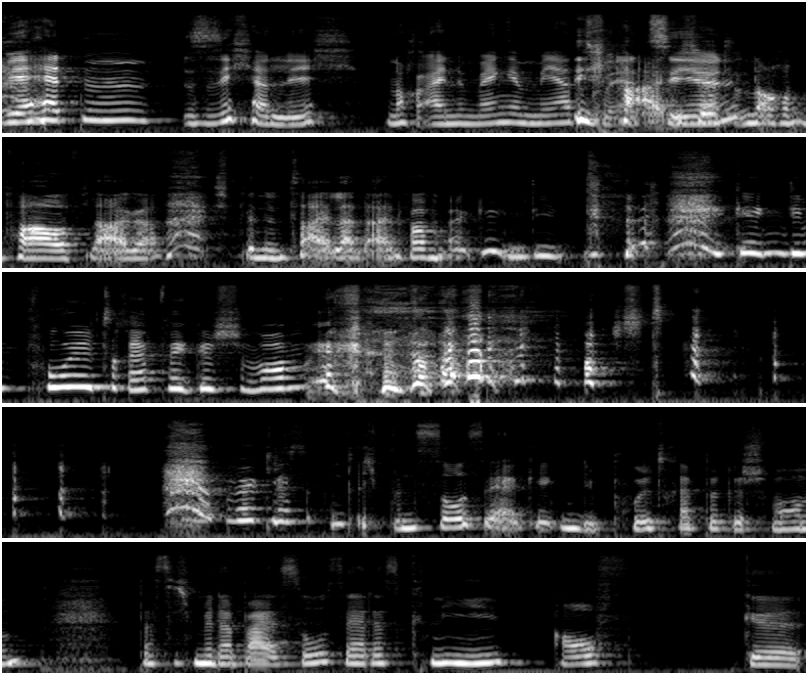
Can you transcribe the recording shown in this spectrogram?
Wir hätten sicherlich noch eine Menge mehr zu ja, erzählen. Ich hätte noch ein paar auf Lager. Ich bin in Thailand einfach mal gegen die, gegen die Pooltreppe geschwommen. Wirklich. Und ich bin so sehr gegen die Pooltreppe geschwommen, dass ich mir dabei so sehr das Knie aufge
